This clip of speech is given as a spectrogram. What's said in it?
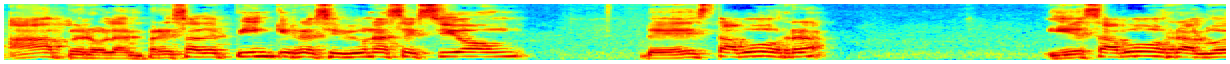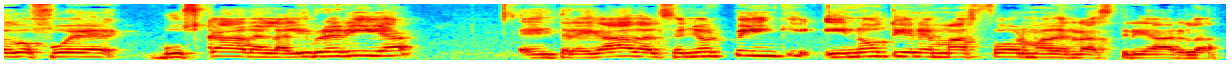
Ah, pero la empresa de Pinky recibió una sección de esta borra y esa borra luego fue buscada en la librería, entregada al señor Pinky y no tiene más forma de rastrearla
